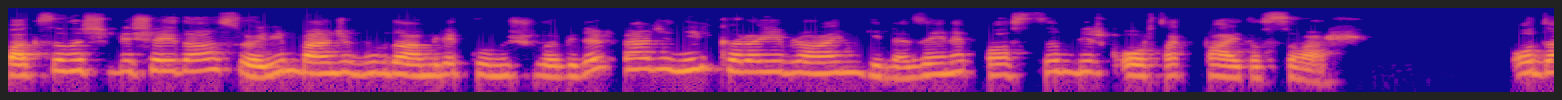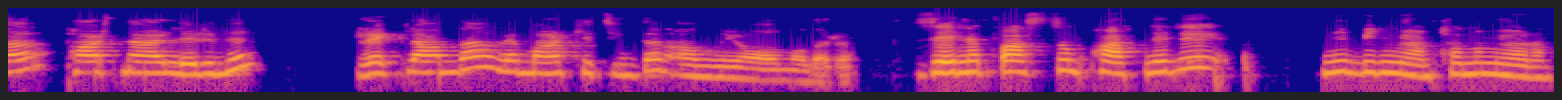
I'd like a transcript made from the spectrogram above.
baksana şimdi bir şey daha söyleyeyim. Bence buradan bile konuşulabilir. Bence Nil Kara İbrahim ile Zeynep Bastık'ın bir ortak paydası var. O da partnerlerinin reklamdan ve marketingden anlıyor olmaları. Zeynep Bastık'ın partneri ne bilmiyorum, tanımıyorum.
